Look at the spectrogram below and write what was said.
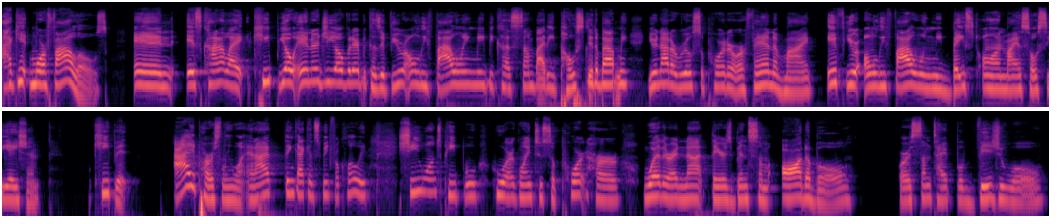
I get more follows. And it's kind of like keep your energy over there because if you're only following me because somebody posted about me, you're not a real supporter or fan of mine if you're only following me based on my association. Keep it. I personally want, and I think I can speak for Chloe, she wants people who are going to support her, whether or not there's been some audible or some type of visual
